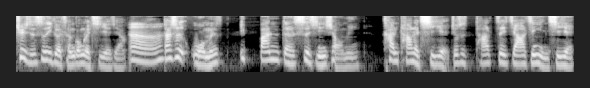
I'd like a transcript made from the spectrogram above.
确实是一个成功的企业家，嗯，但是我们一般的市井小民看他的企业，就是他这家经营企业，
